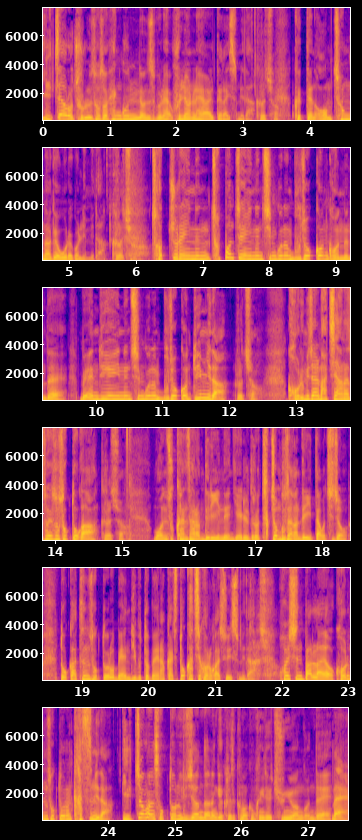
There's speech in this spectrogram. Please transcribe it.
일자로 줄을 서서 행군 연습을 해, 훈련을 해야 할 때가 있습니다. 그렇죠. 그땐 엄청나게 오래 걸립니다. 그렇죠. 첫 줄에 있는 첫 번째에 있는 친구는 무조건 걷는데 맨 뒤에 있는 친구는 무조건 뜁니다. 그렇죠. 걸음이 잘 맞지 않아서 해서 속도가 그렇죠. 원숙한 사람들이 있는 예를 들어 특전 부사관들이 있다고 치죠. 똑같은 속도로 맨 뒤부터 맨 앞까지 똑같이 걸어갈 수 있습니다. 훨씬 빨라요. 걸음 속도는 같습니다. 일정한 속도를 유지한다는 게 그래서 그만큼 굉장히 중요한 건데. 네.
